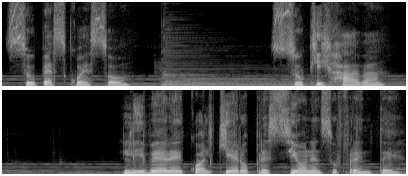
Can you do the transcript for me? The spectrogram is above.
su pescuezo, su quijada. Libere cualquier opresión en su frente.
